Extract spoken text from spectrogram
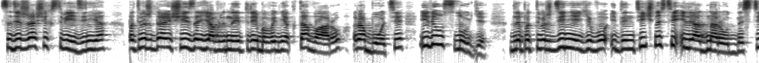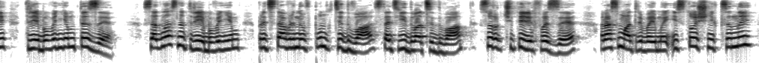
содержащих сведения, подтверждающие заявленные требования к товару, работе или услуге для подтверждения его идентичности или однородности требованиям ТЗ. Согласно требованиям, представленным в пункте 2 статьи 22 44 ФЗ, рассматриваемый источник цены –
